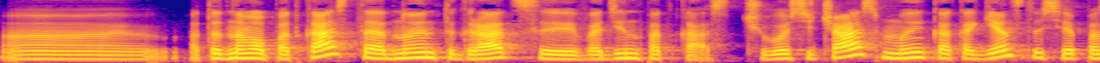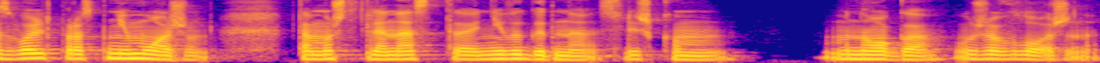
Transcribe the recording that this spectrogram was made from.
от одного подкаста и одной интеграции в один подкаст, чего сейчас мы как агентство себе позволить просто не можем, потому что для нас это невыгодно, слишком много уже вложено.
